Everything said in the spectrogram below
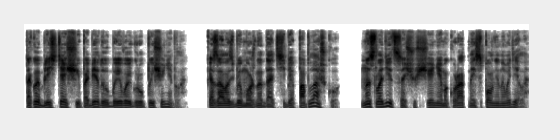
Такой блестящей победы у боевой группы еще не было. Казалось бы, можно дать себе поблажку, насладиться ощущением аккуратно исполненного дела.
